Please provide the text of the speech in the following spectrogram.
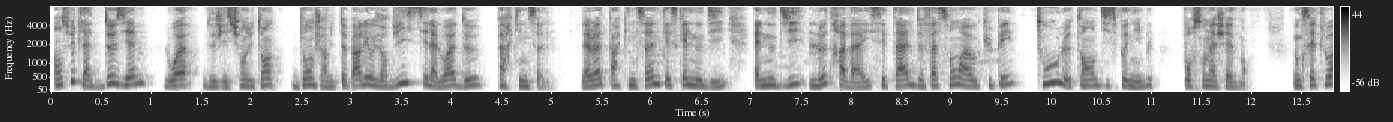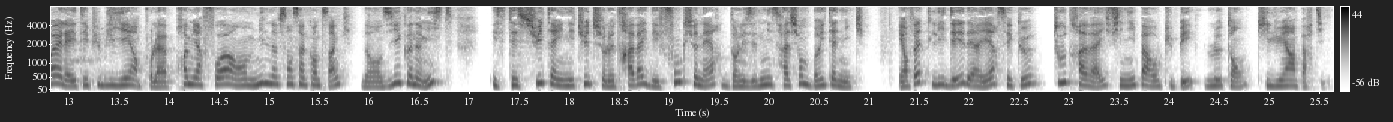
Ensuite, la deuxième loi de gestion du temps dont j'ai envie de te parler aujourd'hui, c'est la loi de Parkinson. La loi de Parkinson, qu'est-ce qu'elle nous dit? Elle nous dit le travail s'étale de façon à occuper tout le temps disponible pour son achèvement. Donc cette loi, elle a été publiée hein, pour la première fois en 1955 dans The Economist et c'était suite à une étude sur le travail des fonctionnaires dans les administrations britanniques. Et en fait, l'idée derrière, c'est que tout travail finit par occuper le temps qui lui est imparti.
